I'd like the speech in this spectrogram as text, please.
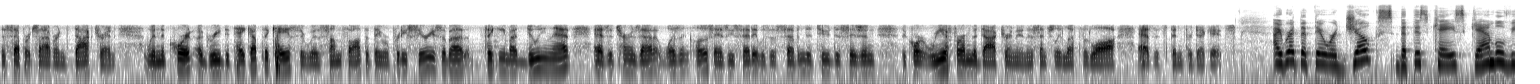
the separate sovereigns doctrine. When the court agreed to take up the case, there was some thought that they were pretty serious about thinking about doing that. As it turns out, it wasn't close. As you said, it was a 7 to 2 decision. The court reaffirmed the doctrine and essentially left the law as it's been for decades. I read that there were jokes that this case, Gamble v.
